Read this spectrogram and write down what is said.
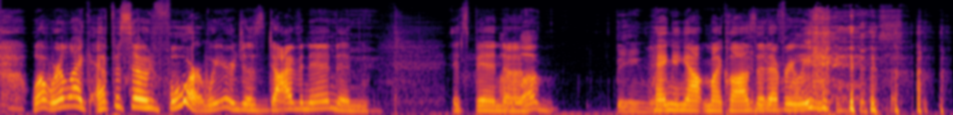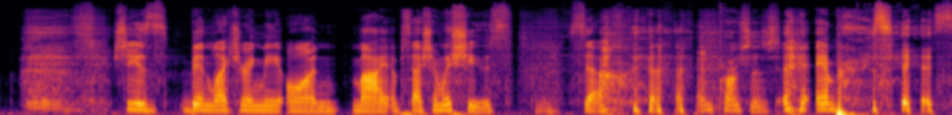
well, we're like episode four. We are just diving in, and it's been. I uh, love being hanging out in my closet your every closet. week. She's been lecturing me on my obsession with shoes. So, and purses. and purses.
